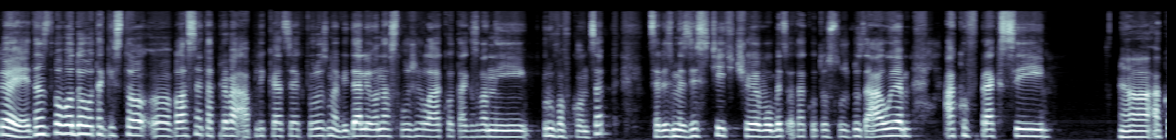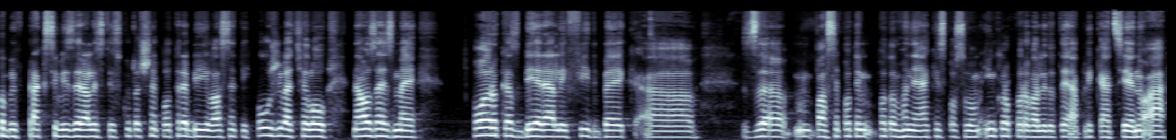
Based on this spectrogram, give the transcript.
To je jeden z dôvodov, takisto e, vlastne tá prvá aplikácia, ktorú sme vydali, ona slúžila ako tzv. proof of concept. Chceli sme zistiť, čo je vôbec o takúto službu záujem, ako v praxi ako by v praxi vyzerali tie skutočné potreby vlastne tých používateľov. Naozaj sme pol roka zbierali feedback a z, vlastne potom, potom ho nejakým spôsobom inkorporovali do tej aplikácie. No a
